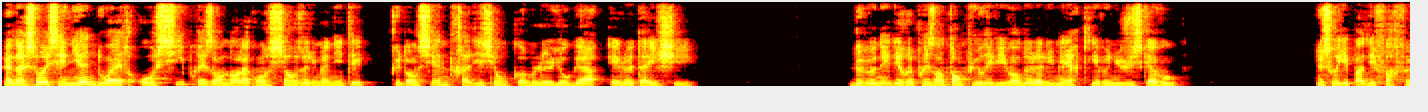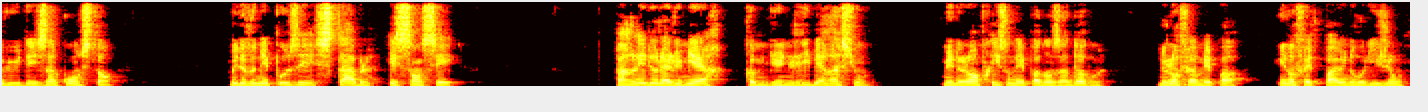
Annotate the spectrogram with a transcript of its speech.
La nation essénienne doit être aussi présente dans la conscience de l'humanité que d'anciennes traditions comme le yoga et le tai chi. Devenez des représentants purs et vivants de la lumière qui est venue jusqu'à vous. Ne soyez pas des farfelus, des inconstants, mais devenez posés, stables et sensés. Parlez de la lumière comme d'une libération, mais ne l'emprisonnez pas dans un dogme, ne l'enfermez pas et n'en faites pas une religion,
